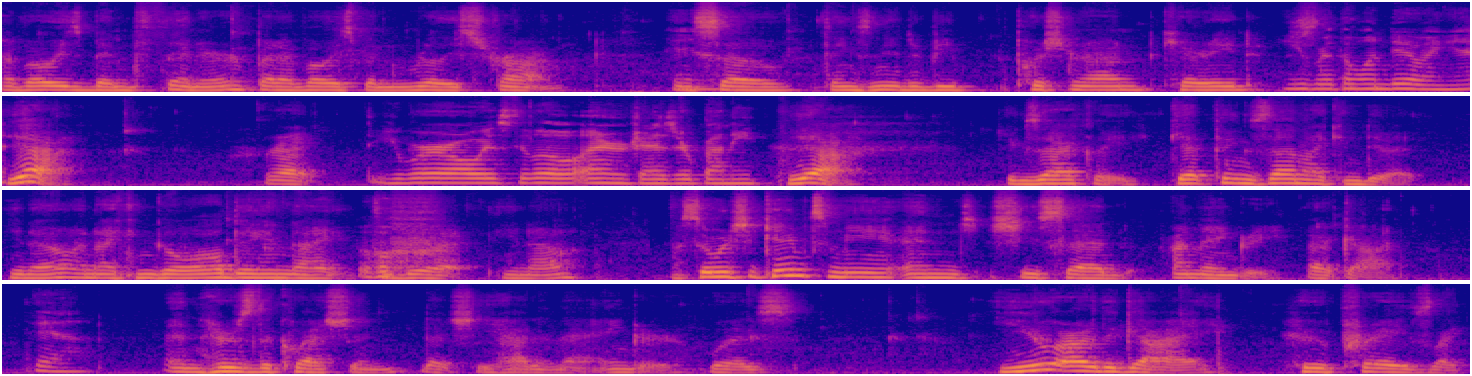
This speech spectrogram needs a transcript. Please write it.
I've always been thinner, but I've always been really strong. And Yeah. so things need to be pushed around, carried. You were the one doing it. Yeah. Right. You were always the little energizer bunny. Yeah. Exactly. Get things done, I can do it, you know, and I can go all day and night to do it, you know. So when she came to me and she said, I'm angry at God. Yeah. And here's the question that she had in that anger was you are the guy who prays like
